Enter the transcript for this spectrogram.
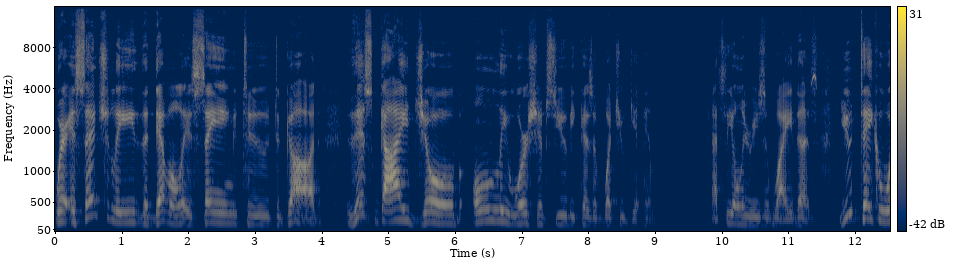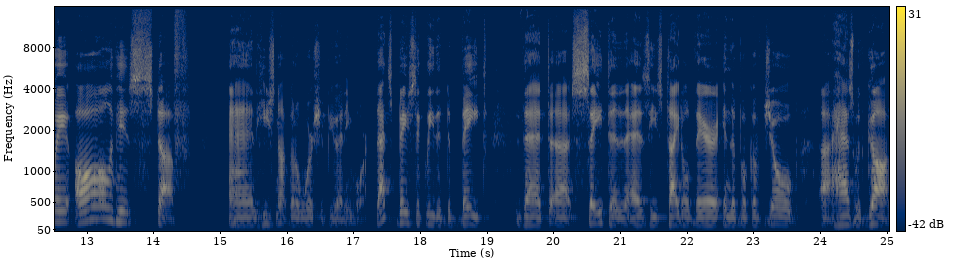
where essentially the devil is saying to, to God, This guy, Job, only worships you because of what you give him. That's the only reason why he does. You take away all of his stuff, and he's not going to worship you anymore. That's basically the debate that uh, Satan, as he's titled there in the book of Job, uh, has with God.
